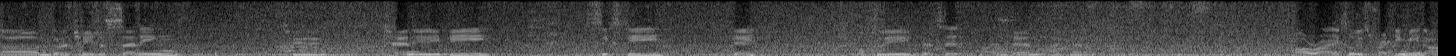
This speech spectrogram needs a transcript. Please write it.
Uh, I'm gonna change the setting to 1080p 60 okay? Hopefully that's it and then I can alright so it's tracking me now.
